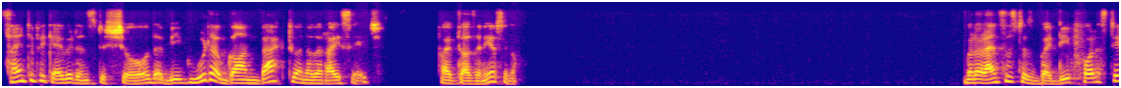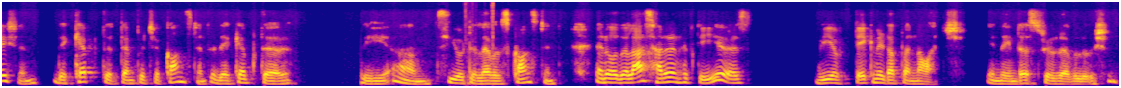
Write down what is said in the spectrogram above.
scientific evidence to show that we would have gone back to another ice age 5,000 years ago. But our ancestors, by deforestation, they kept the temperature constant. They kept the the um, CO2 levels constant. And over the last 150 years, we have taken it up a notch in the Industrial Revolution.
